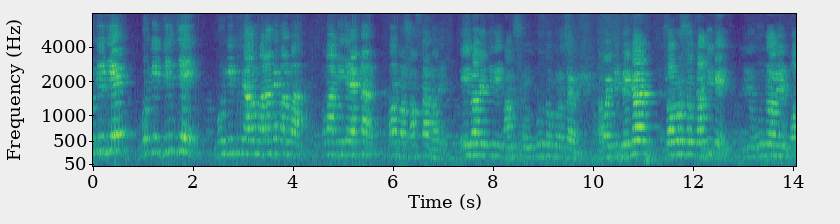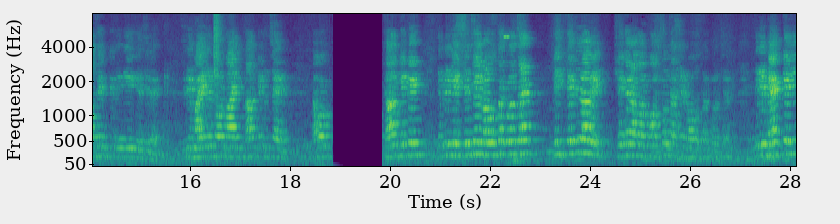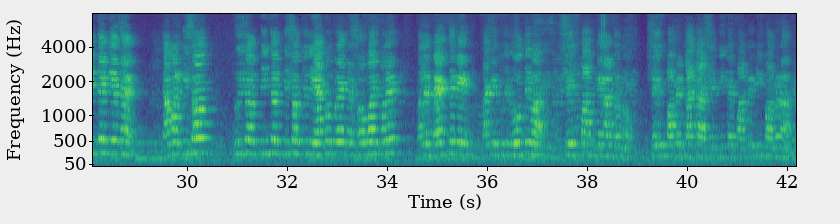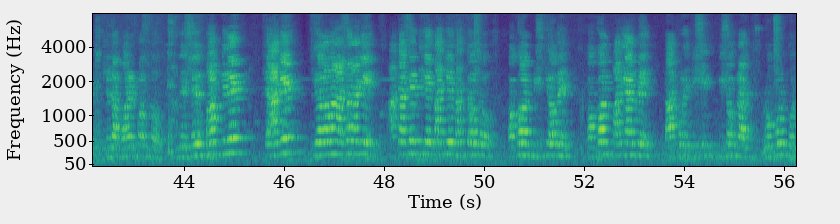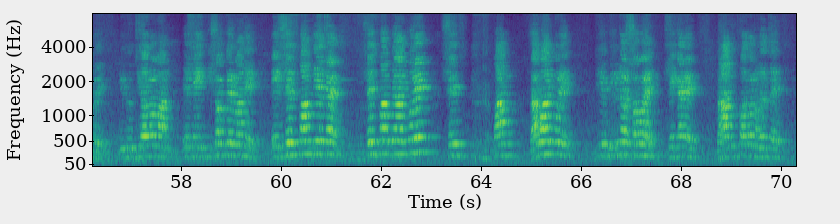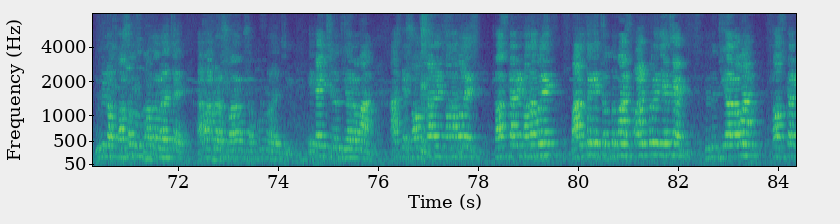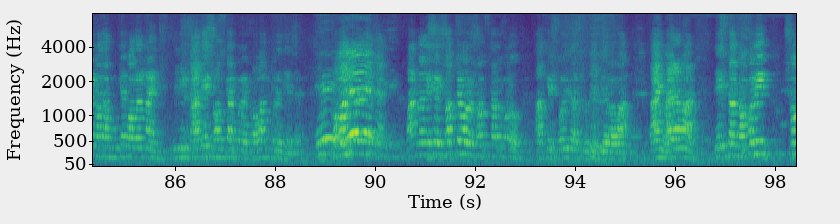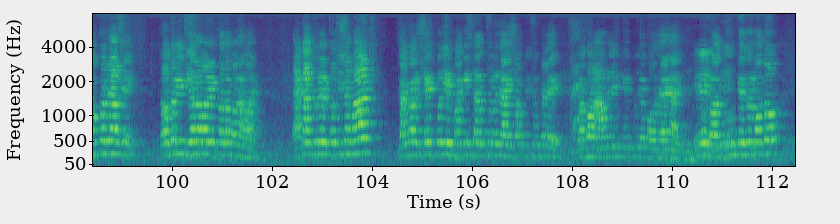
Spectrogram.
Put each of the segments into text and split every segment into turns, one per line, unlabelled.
মুরগি দিয়ে মুরগির ডিম দিয়ে, মুরগি তুমি আরও বানাতে পারবা। তোমার নিজের একটা কর্মসংস্থান হবে।
এইভাবে তিনি মানুষকে উদ্বুদ্ধ করেছেন। এবং একটি বেকার সর্বস্ব জাতিকে তিনি উন্নয়নের পথে তিনি নিয়ে গিয়েছিলেন। তিনি মাইলের পর মাইল খাল কেটেছেন এবং খাল কেটে তেমনি যে সেচের ব্যবস্থা করেছেন। ঠিক তেমনিভাবে সেখানে আমার মৎস্য চাষের ব্যবস্থা করেছেন। তিনি ব্যাংককে নির্দেশ দিয়েছেন আমার কৃষক, দুইজন, তিনজন কৃষক যদি একত্রে একটা সমবায় করে, তাহলে ব্যাংক থেকে তাকে তুমি লোন দেওয়া শেষ পাম্প কেনার জন্য শেষ পাম্পের টাকা সে দিতে পারবে কি পারবে না, সেটা পরের প্রশ্ন। যে শেষ পাম্প কিনে, সে আগে জিয়া আসার আগে আকাশের দিকে তাকিয়ে থাকতে হতো, কখন বৃষ্টি হবে, কখন পানি আসবে, তারপরে কৃষি কৃষকরা রোপণ করবে। কিন্তু জিয়া রহমান এসে এই কৃষকদের মাঝে এই সেচ পাম্প দিয়েছেন। সেচ পাম্প দেওয়ার পরে সেচ পাম্প ব্যবহার করে দিয়ে বিভিন্ন সময় সেখানে ধান উৎপাদন হয়েছে, বিভিন্ন ফসল উৎপাদন হয়েছে, এবং আমরা স্বয়ং সম্পূর্ণ হয়েছি। এটাই ছিল জিয়া রহমান। আজকে সংস্কারের কথা বলে, সংস্কারের কথা বলে বারো থেকে চোদ্দ মাস পার করে দিয়েছেন। কিন্তু জিয়া রহমান সংস্কারের কথা মুখে বলেন নাই। তিনি কাজে সংস্কার করে প্রমাণ করে দিয়েছেন। প্রমাণ বাংলাদেশের সবচেয়ে বড় সংস্কার হলো আজকে শহীদ রাষ্ট্রপতি রহমান। তাই ভাইয়ের আমার দেশটা যখনই সংকটে আসে তখনই জিয়া রহমানের কথা মনে হয়। একাত্তরের পঁচিশে মার্চ যখন শেখ মুজিব পাকিস্তান চলে যায় সবকিছু ফেলে তখন আওয়ামী লীগকে খুঁজে পাওয়া যায় না ধূমকেতুর মতো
